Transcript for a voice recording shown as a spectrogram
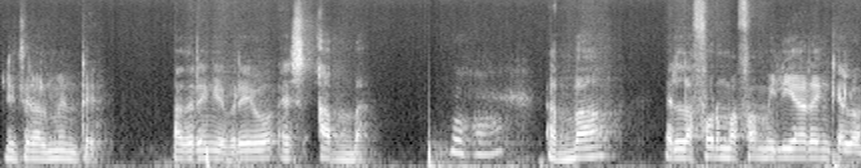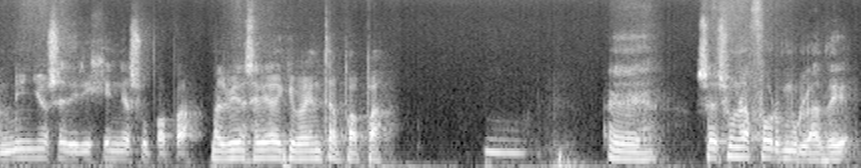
literalmente. Padre en hebreo es Abba. Abba es la forma familiar en que los niños se dirigen a su papá. Más bien sería el equivalente a papá. Mm. Eh, o sea, es una fórmula de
